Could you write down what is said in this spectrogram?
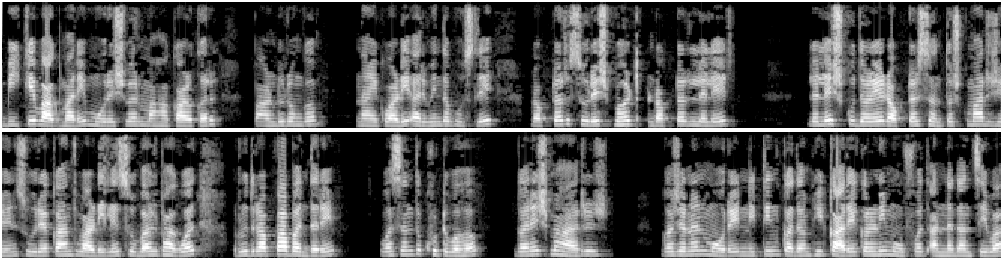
B K Waghmare Moreshwar Mahakalkar Pandurang Naikwadi Arvind Bhosale doctor Suresh Bhat doctor Lalesh Lalesh Kudale doctor Santoshkumar Jain Suryakant Wadile Subhash Bhagwat Rudrappa Bandare Vasant Khutwah Ganesh Maharaj Gajanan More Nitin Kadam ही कार्यकारिणी मोफत अन्नदान सेवा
